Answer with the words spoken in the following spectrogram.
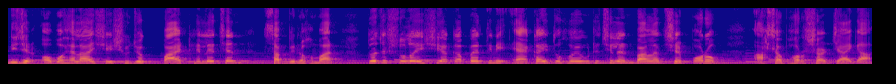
নিজের অবহেলায় সেই সুযোগ পায়ে ঠেলেছেন সাব্বির রহমান। দু হাজার ষোলো এশিয়া কাপে তিনি একাই তো হয়ে উঠেছিলেন বাংলাদেশের পরম আশা ভরসার জায়গা।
